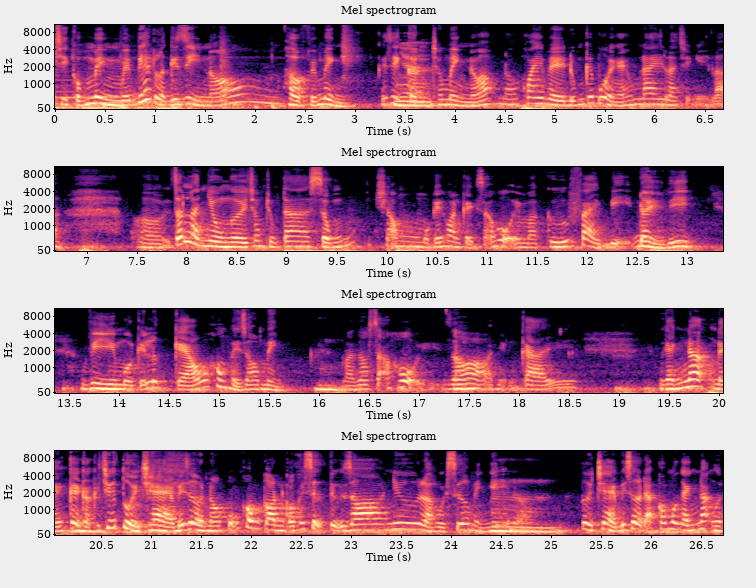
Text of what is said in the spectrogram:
chỉ có mình mới biết là cái gì nó hợp với mình cái gì yeah. cần cho mình nữa nó quay về đúng cái buổi ngày hôm nay là chị nghĩ là uh, rất là nhiều người trong chúng ta sống trong một cái hoàn cảnh xã hội mà cứ phải bị đẩy đi vì một cái lực kéo không phải do mình ừ. mà do xã hội do ừ. những cái gánh nặng đấy kể cả cái chữ tuổi trẻ bây giờ nó cũng không còn có cái sự tự do như là hồi xưa mình nghĩ ừ. nữa tuổi trẻ bây giờ đã có một gánh nặng rồi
